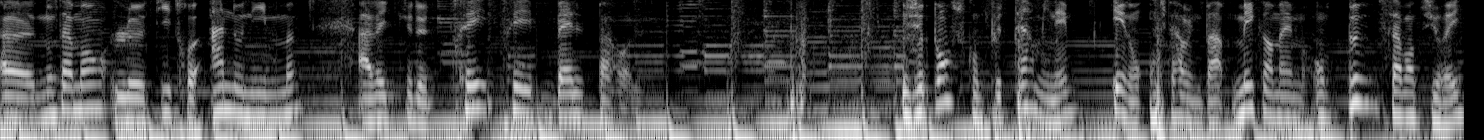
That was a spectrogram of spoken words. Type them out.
Euh, notamment le titre Anonyme, avec de très très belles paroles. Je pense qu'on peut terminer, et non, on termine pas, mais quand même, on peut s'aventurer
